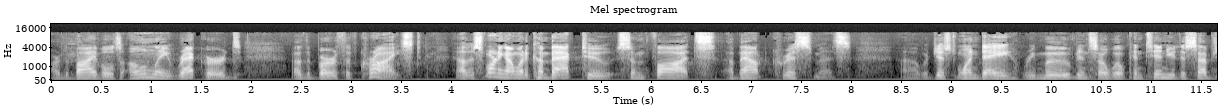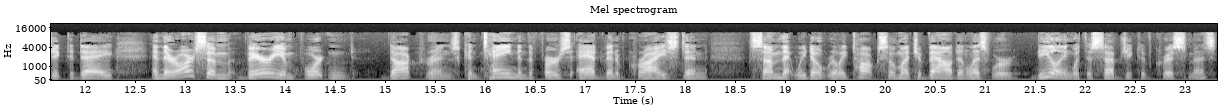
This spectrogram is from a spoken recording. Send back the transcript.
are the Bible's only records of the birth of Christ. Now, this morning I want to come back to some thoughts about Christmas. Uh, we're just one day removed, and so we'll continue the subject today. And there are some very important doctrines contained in the first advent of Christ, and some that we don't really talk so much about unless we're dealing with the subject of Christmas.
